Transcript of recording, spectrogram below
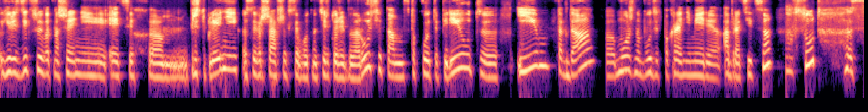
юрисдикцию в отношении этих э, преступлений, совершавшихся вот на территории Беларуси там в такой-то период. И тогда э, можно будет, по крайней мере, обратиться в суд с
